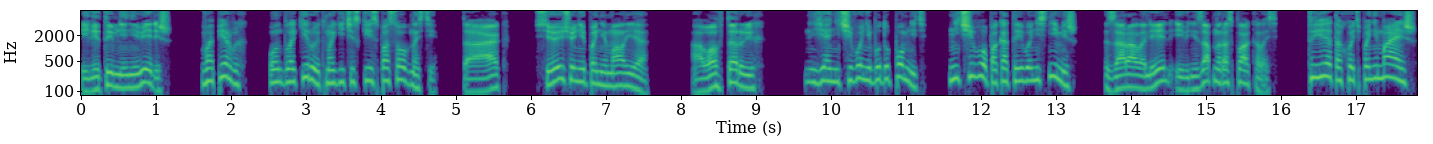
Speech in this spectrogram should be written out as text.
Или ты мне не веришь? Во-первых, он блокирует магические способности. Так, все еще не понимал я. А во-вторых... «Я ничего не буду помнить. Ничего, пока ты его не снимешь!» Заорала Лель и внезапно расплакалась. «Ты это хоть понимаешь?»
